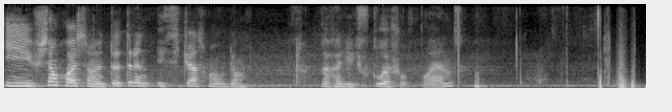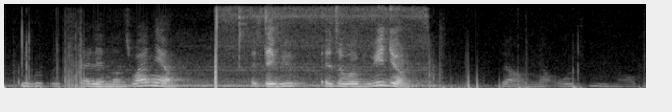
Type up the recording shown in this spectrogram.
И всем хватит, с вами Тетрин, и сейчас мы будем заходить в Clash of Clans. И вы прочитали название этой этого видео. Да, у меня очень много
